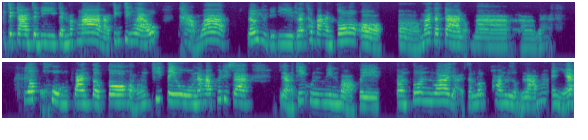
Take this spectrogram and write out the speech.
กิจการจะดีกันมากๆอะ จริง ๆ แล้วถามว่าแล้วอยู่ดีๆ รัฐบาลก็ออกออมาตรการออกมาควบคุมการเติบโตของที่ติวนะคะ เพื่อที่จะอย่างที่คุณวินบอกไป ตอนต้นว่าอยากจะลดความเหลื่อมล้ำอะไรเงี้ย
